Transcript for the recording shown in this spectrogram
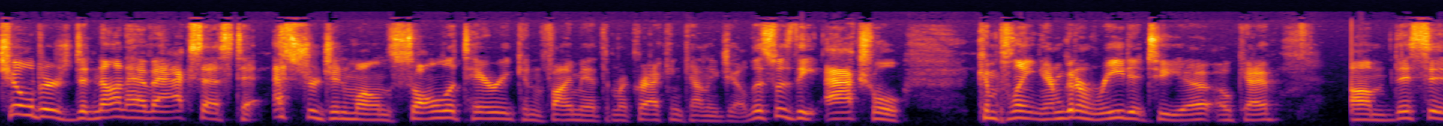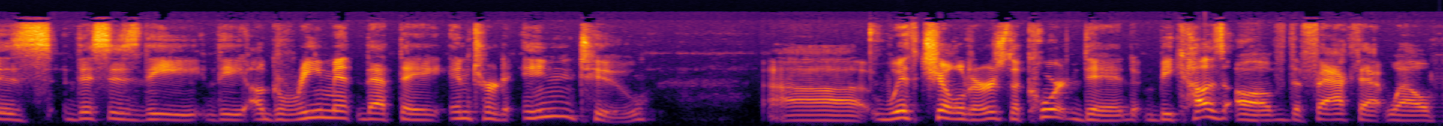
Childers did not have access to estrogen while in solitary confinement at the McCracken County Jail. This was the actual complaint here. I'm going to read it to you, okay? Um, this is this is the the agreement that they entered into uh, with Childers. The court did because of the fact that well,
